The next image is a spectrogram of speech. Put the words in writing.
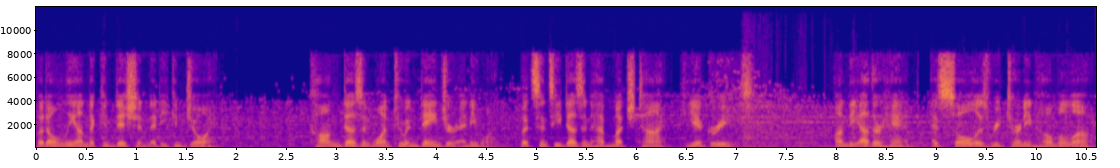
but only on the condition that he can join. Kong doesn't want to endanger anyone, but since he doesn't have much time, he agrees. On the other hand, as Sol is returning home alone,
